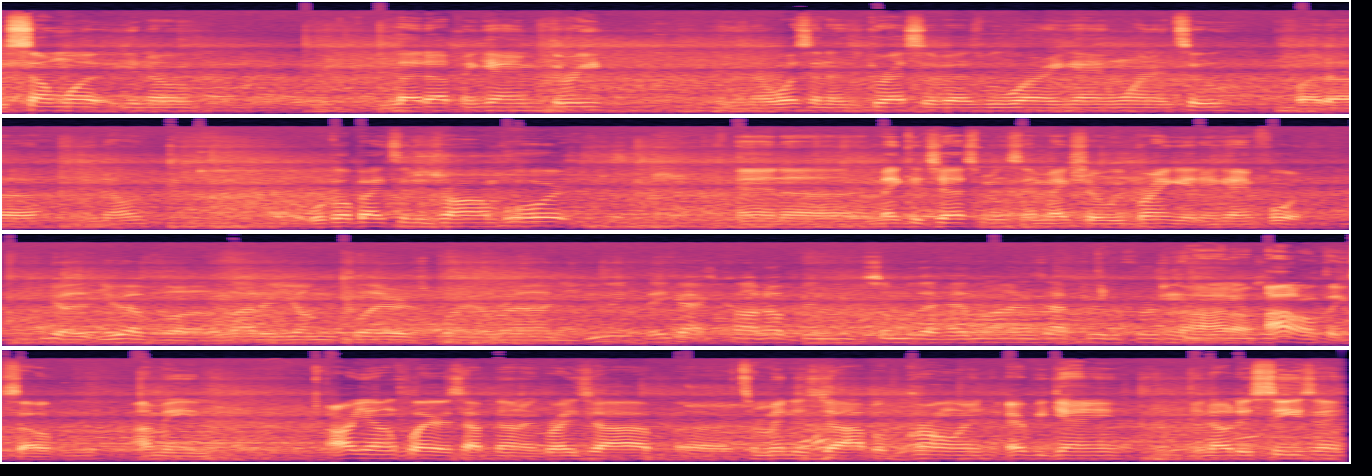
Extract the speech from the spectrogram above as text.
We somewhat, you know, let up in Game Three you know, wasn't as aggressive as we were in game one and two, but uh, you know, we'll go back to the drawing board and uh, make adjustments and make sure we bring it in game four. Yeah, you have a lot of young players playing around. Do you think they got caught up in some of the headlines after the first? No, I don't. I don't think so. I mean, our young players have done a great job, a tremendous job of growing every game. You know, this season,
